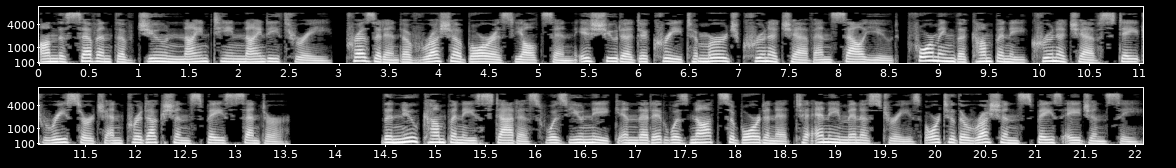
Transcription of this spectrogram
on 7 June 1993, President of Russia Boris Yeltsin issued a decree to merge Khrunichev and Salyut, forming the company Khrunichev State Research and Production Space Center. The new company's status was unique in that it was not subordinate to any ministries or to the Russian Space Agency.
